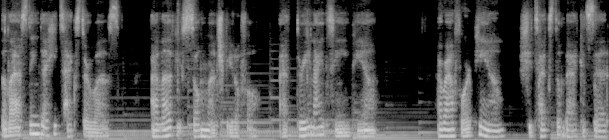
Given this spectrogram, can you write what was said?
The last thing that he texted her was, I love you so much, beautiful, at 3:19 p.m. Around 4 p.m., she texted him back and said,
